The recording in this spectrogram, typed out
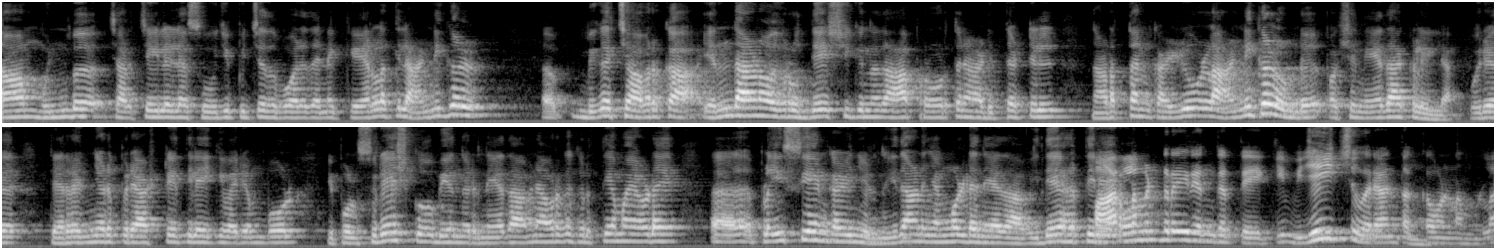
നാം മുൻപ് ചർച്ചയിലെല്ലാം സൂചിപ്പിച്ചതുപോലെ തന്നെ കേരളത്തിൽ അണികൾ മികച്ച അവർക്ക് എന്താണോ അവർ ഉദ്ദേശിക്കുന്നത് ആ പ്രവർത്തനം അടിത്തട്ടിൽ നടത്താൻ കഴിവുള്ള അണികളുണ്ട് പക്ഷെ നേതാക്കളില്ല. ഒരു തെരഞ്ഞെടുപ്പ് രാഷ്ട്രീയത്തിലേക്ക് വരുമ്പോൾ ഇപ്പോൾ സുരേഷ് ഗോപി എന്നൊരു നേതാവിനെ അവർക്ക് കൃത്യമായി അവിടെ പ്ലേസ് ചെയ്യാൻ കഴിഞ്ഞിരുന്നു. ഇതാണ് ഞങ്ങളുടെ നേതാവ്. ഇദ്ദേഹത്തിന് പാർലമെന്ററി രംഗത്തേക്ക് വിജയിച്ചു വരാൻ തക്കവണ്ണമുള്ള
